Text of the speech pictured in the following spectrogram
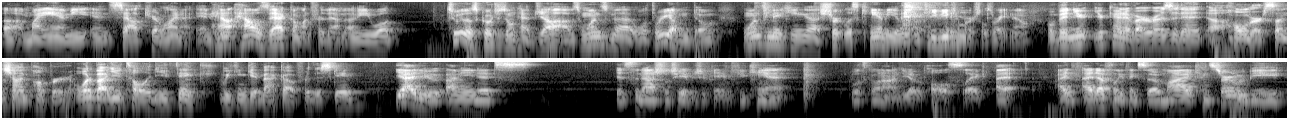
uh, Miami, and South Carolina, and how how has that gone for them? I mean, well. Two of those coaches don't have jobs. One's uh, well, three of them don't. One's making uh, shirtless cameos in TV commercials right now. Well, Ben, you're, you're kind of our resident uh, homer, sunshine pumper. What about you, Tully? Do you think we can get back up for this game? Yeah, I do. I mean, it's it's the national championship game. If you can't, what's going on? Do you have a pulse? Like, I, I, I definitely think so. My concern would be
